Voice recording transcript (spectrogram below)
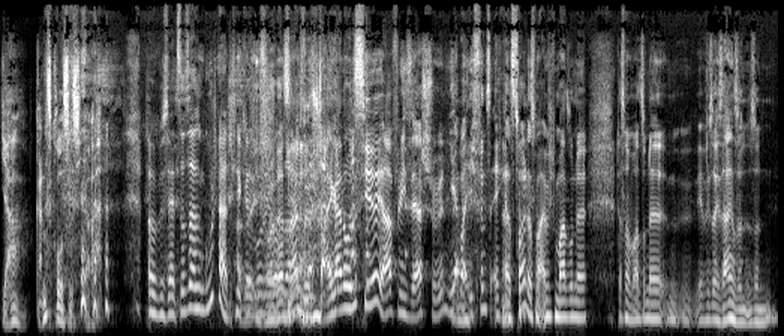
Ja, ganz großes Ja. aber bis jetzt ist das ein guter Artikel. Also ich wollte sagen, wir steigern uns hier, ja, finde ich sehr schön. Ja, aber ich finde es echt ganz toll, dass man einfach mal so eine, dass man mal so eine, wie soll ich sagen, so, so ein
